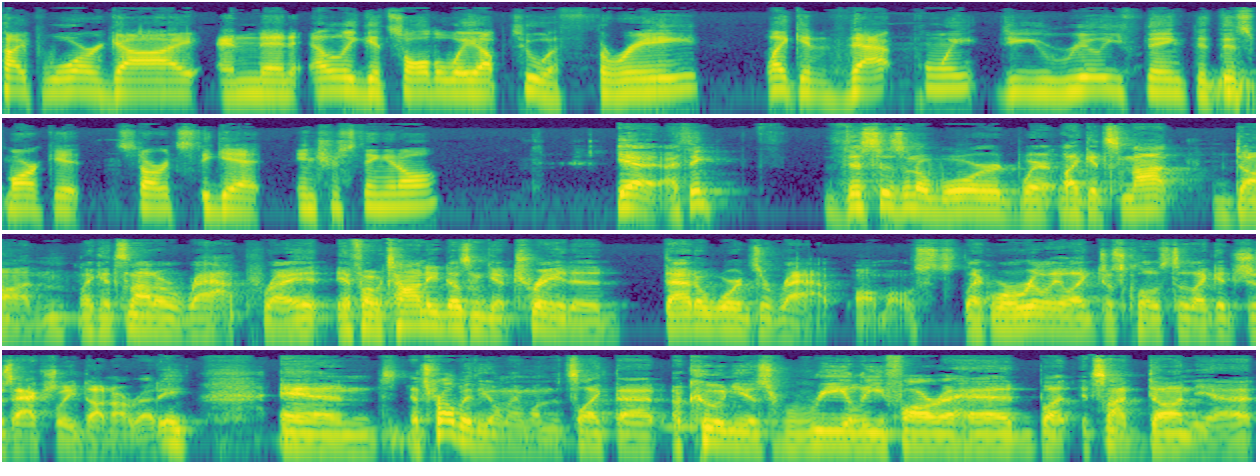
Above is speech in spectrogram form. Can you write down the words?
type war guy, and then Elly gets all the way up to a three like at that point, do you really think that this market starts to get interesting at all? Yeah, I think this is an award where like it's not done, like it's not a wrap, right? If Ohtani doesn't get traded, that award's a wrap almost. Like we're really like just close to like it's just actually done already. And it's probably the only one that's like that. Acuna is really far ahead, but it's not done yet.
